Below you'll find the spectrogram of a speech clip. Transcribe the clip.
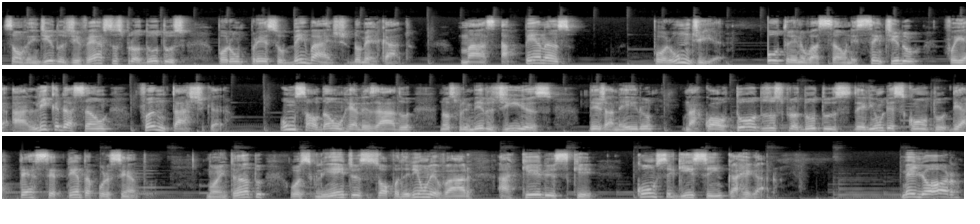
são vendidos diversos produtos por um preço bem baixo do mercado, mas apenas por um dia. Outra inovação nesse sentido foi a liquidação fantástica, um saldão realizado nos primeiros dias de janeiro, na qual todos os produtos teriam desconto de até 70%. No entanto, os clientes só poderiam levar aqueles que conseguissem carregar. Melhor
